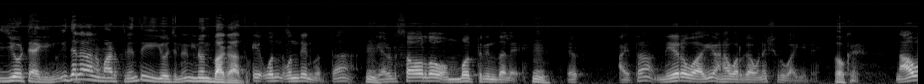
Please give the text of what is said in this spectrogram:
ಜಿಯೋ ಟ್ಯಾಗಿಂಗ್ ಇದೆಲ್ಲ ನಾನು ಮಾಡ್ತೀನಿ ಅಂತ ಈ ಯೋಜನೆ ಇನ್ನೊಂದು ಭಾಗ ಅದು. ಒಂದೇನು ಒಂದ್ ಒಂದೇನ್ ಗೊತ್ತಾ? ಎರಡ್ ಸಾವಿರದ ಒಂಬತ್ತರಿಂದಲೇ ಆಯ್ತಾ? ನೇರವಾಗಿ ಹಣ ವರ್ಗಾವಣೆ ಶುರುವಾಗಿದೆ. ಓಕೆ. ನಾವು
